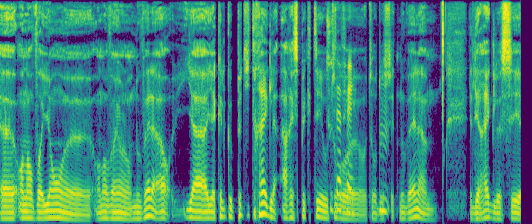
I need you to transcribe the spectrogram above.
euh, en, envoyant, euh, en envoyant leurs nouvelles. Alors, il y a, y a, quelques petites règles à respecter autour, euh, autour de mm. cette nouvelle. Les règles, c'est,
